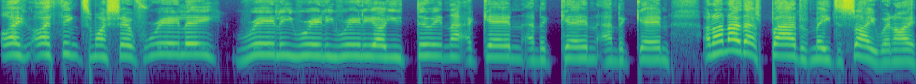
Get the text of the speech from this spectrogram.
I, I think to myself, really, really, really, really, are you doing that again and again and again? And I know that's bad of me to say when I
